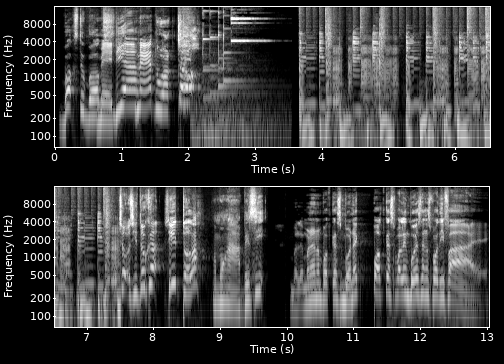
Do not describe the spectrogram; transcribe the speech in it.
Box to box. Media Network, cok. Cok situ kak Sido lah. Ngomong apa sih? Balik mana nang podcast bonek Podcast paling boys yang Spotify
